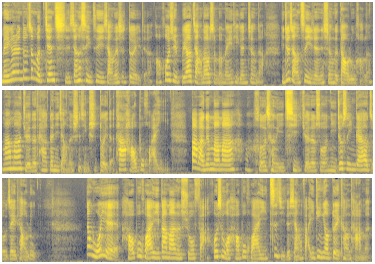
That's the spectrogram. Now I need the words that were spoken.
每个人都这么坚持，相信自己想的是对的啊。或许不要讲到什么媒体跟政党，你就讲自己人生的道路好了。妈妈觉得她跟你讲的事情是对的，她毫不怀疑。爸爸跟妈妈合成一气，觉得说你就是应该要走这条路。那我也毫不怀疑爸妈的说法，或是我毫不怀疑自己的想法，一定要对抗他们。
